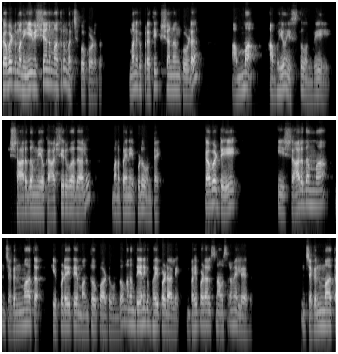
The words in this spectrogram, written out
కాబట్టి మనం ఈ విషయాన్ని మాత్రం మర్చిపోకూడదు. మనకు ప్రతి క్షణం కూడా అమ్మ అభయం ఇస్తూ ఉంది. శారదమ్మ యొక్క ఆశీర్వాదాలు మన పైన ఎప్పుడూ ఉంటాయి. కాబట్టి ఈ శారదమ్మ, జగన్మాత ఎప్పుడైతే మనతో పాటు ఉందో మనం దేనికి భయపడాలి? భయపడాల్సిన అవసరమే లేదు. జగన్మాత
